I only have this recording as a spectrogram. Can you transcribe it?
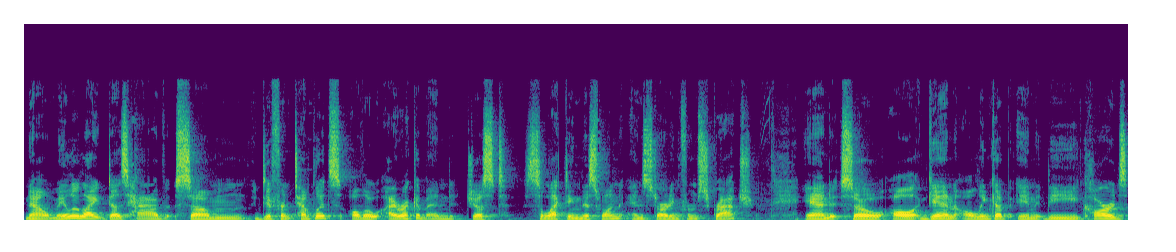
Now, MailerLite does have some different templates, although I recommend just selecting this one and starting from scratch. And so I'll again, I'll link up in the cards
